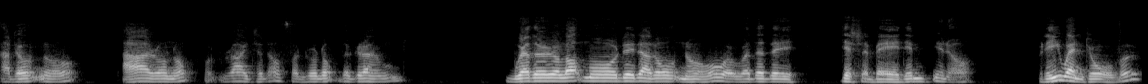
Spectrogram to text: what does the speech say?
I don't know. I run up but right enough and run up the ground. Whether a lot more did, I don't know, or whether they disobeyed him, you know. But he went over.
